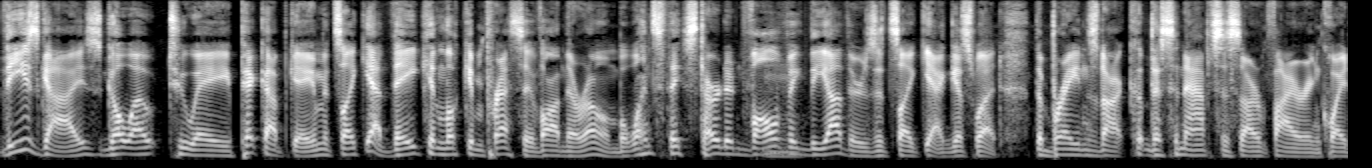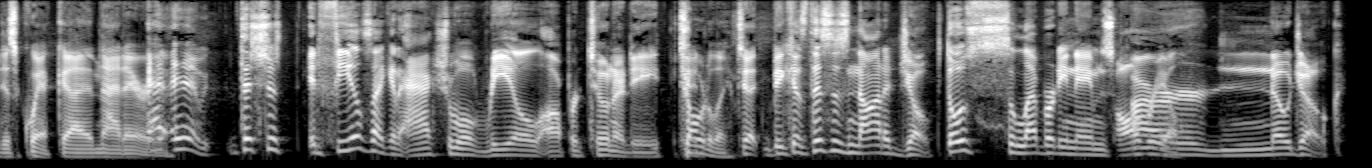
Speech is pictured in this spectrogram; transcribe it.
these guys go out to a pickup game, it's like, yeah, they can look impressive on their own, but once they start involving Mm-hmm. the others, it's like, yeah, guess what? The brain's not, the synapses aren't firing quite as quick uh, in that area. And- and it- this just it feels like an actual real opportunity to- Totally. to- because this is not a joke those celebrity names are real. no joke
